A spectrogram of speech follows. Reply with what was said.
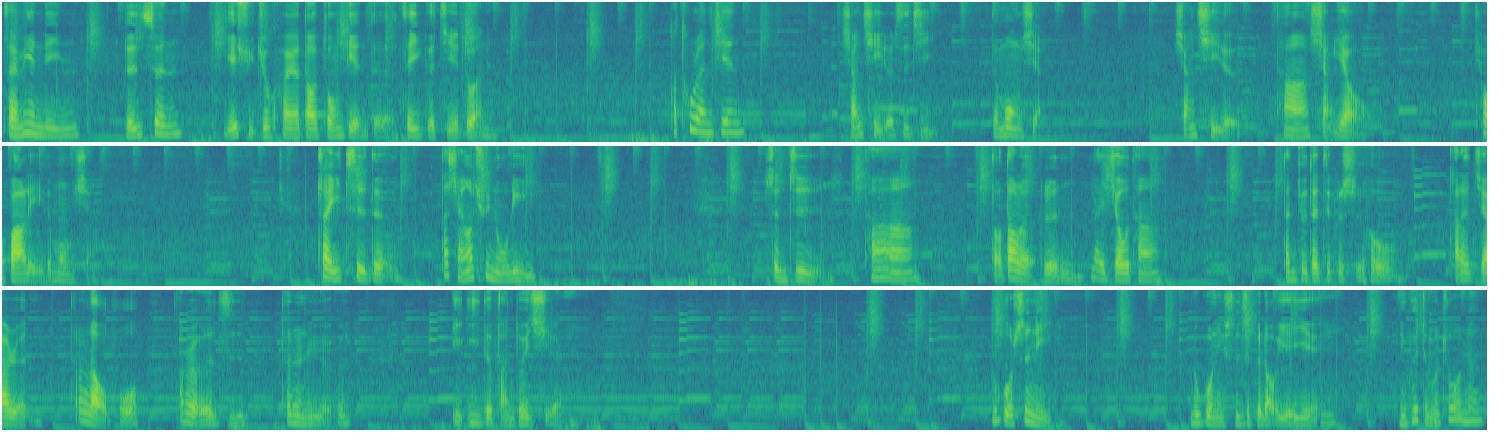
在面临人生也许就快要到终点的这一个阶段，他突然间想起了自己的梦想，想起了他想要跳芭蕾的梦想，再一次的，他想要去努力。甚至他找到了人来教他，但就在这个时候，他的家人、他的老婆、他的儿子、他的女儿一一的反对起来。如果是你，如果你是这个老爷爷，你会怎么做呢？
